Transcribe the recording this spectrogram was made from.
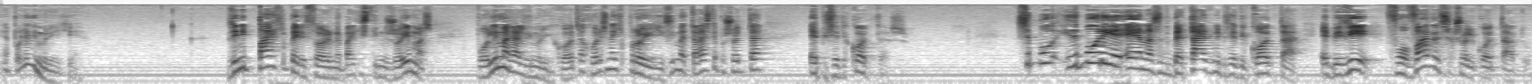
Είναι πολύ δημιουργική. Δεν υπάρχει περιθώριο να υπάρχει στην ζωή μας πολύ μεγάλη δημιουργικότητα χωρίς να έχει προηγηθεί με τεράστια ποσότητα επιθετικότητας. Δεν μπορεί ένας να την πετάει την επιθετικότητα επειδή φοβάται τη σεξουαλικότητά του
